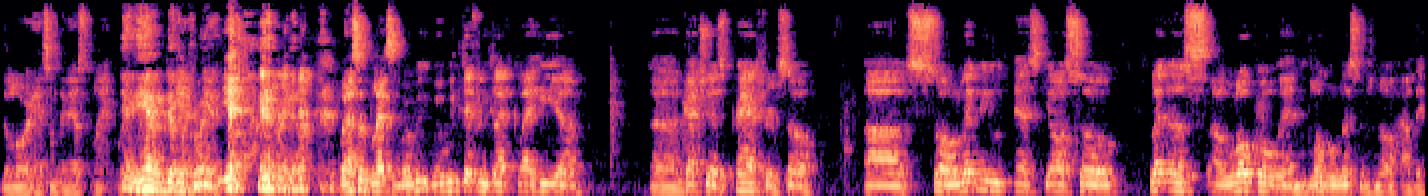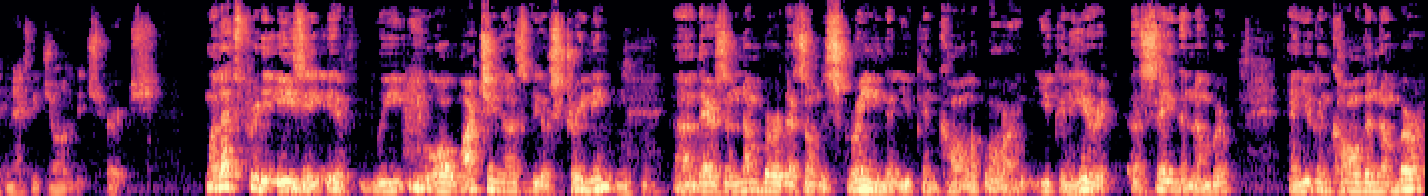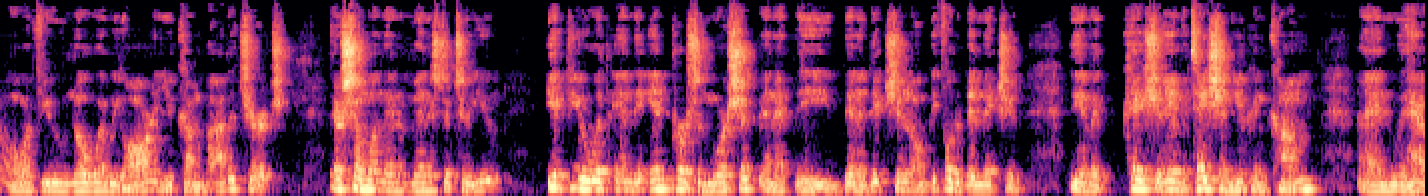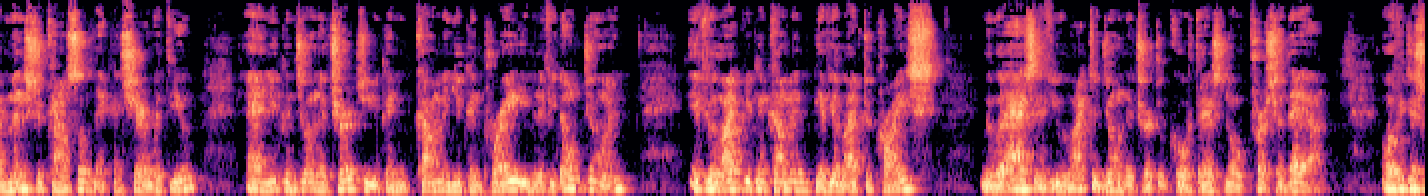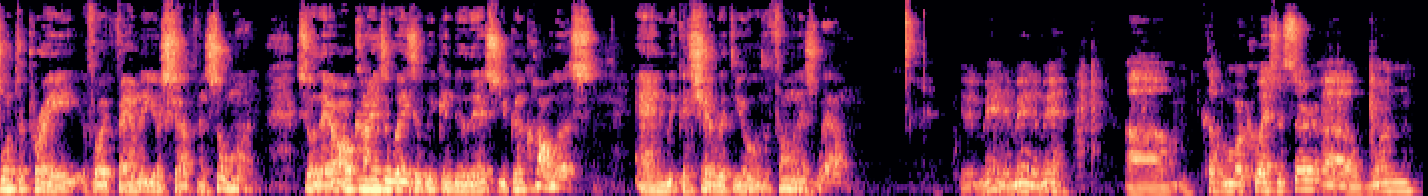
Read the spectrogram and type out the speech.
the Lord had something else planned. for Yeah, he had a different yeah, plan. Yeah. well, that's a blessing. Well, we, well, we definitely glad, glad he uh, uh, got you as a pastor. So, uh, so let me ask y'all. So Let us, uh, local and global listeners, know how they can actually join the church. Well, that's pretty easy. If we you are watching us via streaming, uh, there's a number that's on the screen that you can call up, or you can hear it uh, say the number, and you can call the number. Or if you know where we are and you come by the church, there's someone that'll minister to you. If you're within the in-person worship and at the benediction or before the benediction, the invitation, invitation, you can come and we have minister counsel that can share with you. And you can join the church, you can come and you can pray even if you don't join. If you like, you can come and give your life to Christ. We would ask if you would like to join the church, of course, there's no pressure there. Or if you just want to pray for your family, yourself, and so on. So there are all kinds of ways that we can do this. You can call us and we can share with you over the phone as well. Amen, amen, amen. Um, a couple more questions, sir. Uh, one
